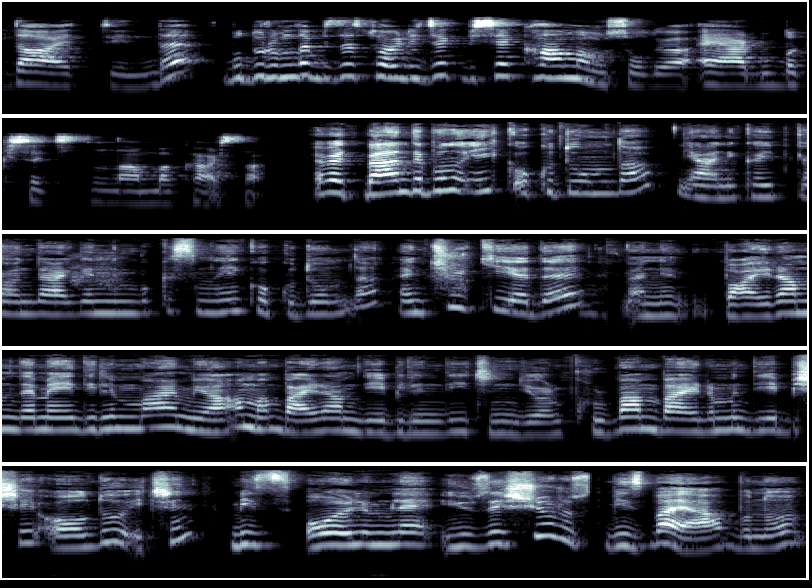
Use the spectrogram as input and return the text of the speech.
iddia ettiğinde bu durumda bize söyleyecek bir şey kalmamış oluyor eğer bu bakış açısından bakarsak. Evet ben de bunu ilk okuduğumda yani kayıp göndergenin bu kısmını ilk okuduğumda hani Türkiye'de hani bayram demeye dilim varmıyor ama bayram diye bilindiği için diyorum kurban bayramı diye bir şey olduğu için biz o ölümle yüzleşiyoruz. Biz bayağı bunu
